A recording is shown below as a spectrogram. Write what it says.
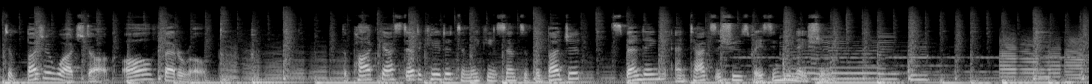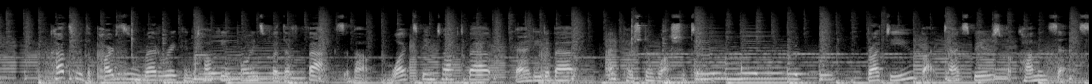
to Budget Watchdog, all federal. The podcast dedicated to making sense of the budget, spending, and tax issues facing the nation. Cut through the partisan rhetoric and talking points for the facts about what's being talked about, bandied about, and pushed in Washington. Brought to you by Taxpayers for Common Sense.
